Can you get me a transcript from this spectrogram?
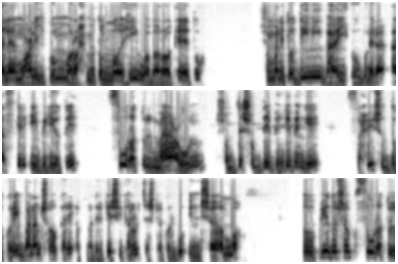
আসসালামু আলাইকুম রহমতুল্লাহি সম্মানিত দিনী ভাই ও বোনেরা, আজকের এই ভিডিওতে সূরাতুল মাউন শব্দে শব্দে ভেঙ্গে ভেঙ্গে সহি শুদ্ধ করে, বানান সহকারে আপনাদেরকে শেখানোর চেষ্টা করব ইনশাআল্লাহ। তো প্রিয় দর্শক, সূরাতুল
